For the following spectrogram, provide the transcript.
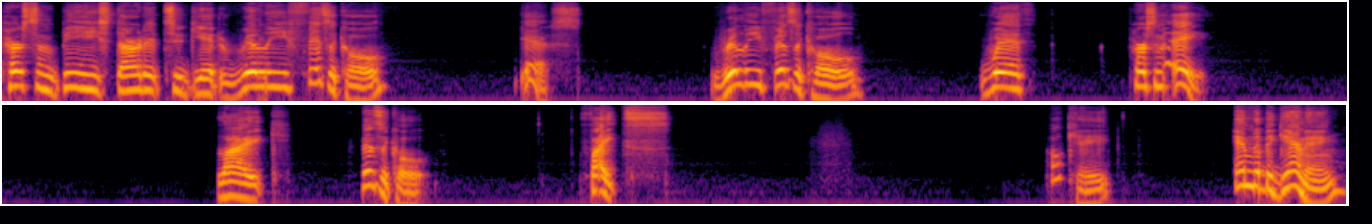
person B started to get really physical. Yes. Really physical with person A. Like physical fights. Okay. In the beginning,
